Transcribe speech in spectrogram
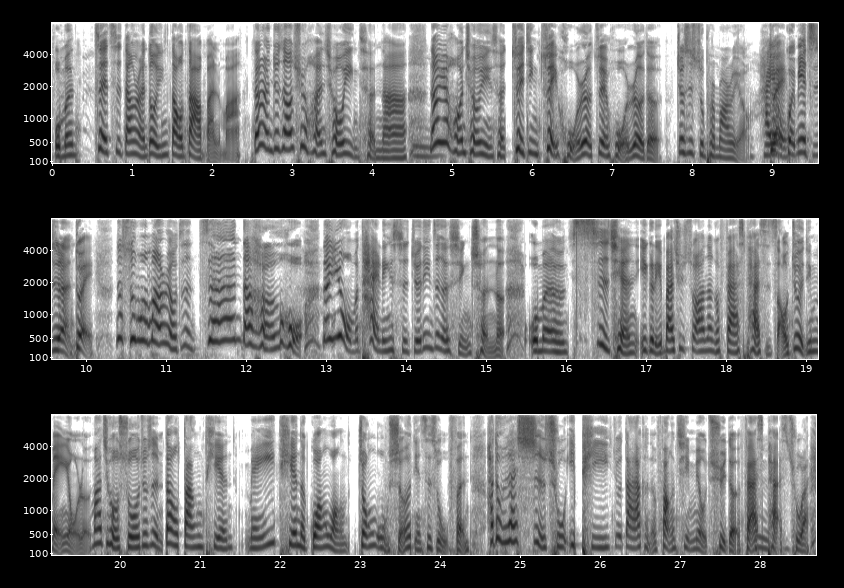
我们。这次当然都已经到大阪了嘛，当然就是要去环球影城啊。嗯、那因为环球影城最近最火热、最火热的就是 Super Mario，还有鬼灭之刃。对，那 Super Mario 真的真的很火。那因为我们太临时决定这个行程了，我们事前一个礼拜去刷那个 Fast Pass，早就已经没有了。Machiko 说，就是到当天每一天的官网中午十二点四十五分，他都会在试出一批，就大家可能放弃没有去的 Fast Pass 出来。嗯、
